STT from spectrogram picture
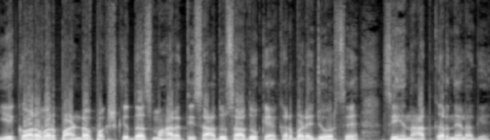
ये कौरवर पांडव पक्ष के दस महारथी साधु साधु कहकर बड़े ज़ोर से सिहनात करने लगे।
